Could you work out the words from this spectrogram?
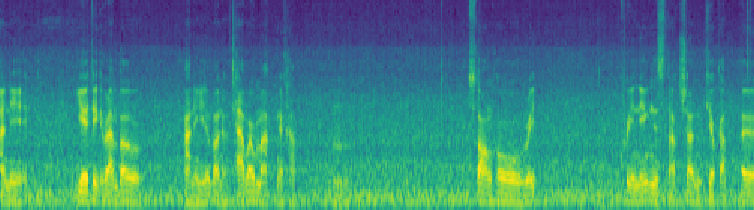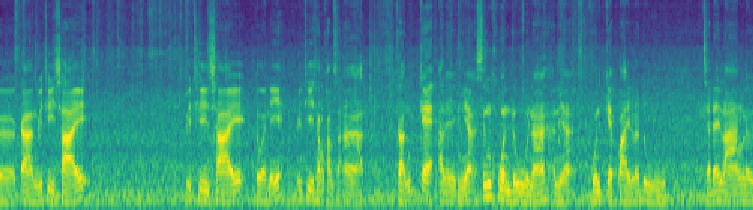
อันนี้ Yeti Ramble อ่านอย่างนี้หรือเปล่าเนี่ย Travel Mark นะครับอืม Stronghold Read Cleaning Instruction เกี่ยวกับการวิธีใช้ วิธีใช้ตัวนี้วิธีทำความสะอาด การแกะอะไรอย่างเงี้ยซึ่งควรดูนะ อันเนี้ยควรเก็บไว้แล้วดูจะได้ล้างเลย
